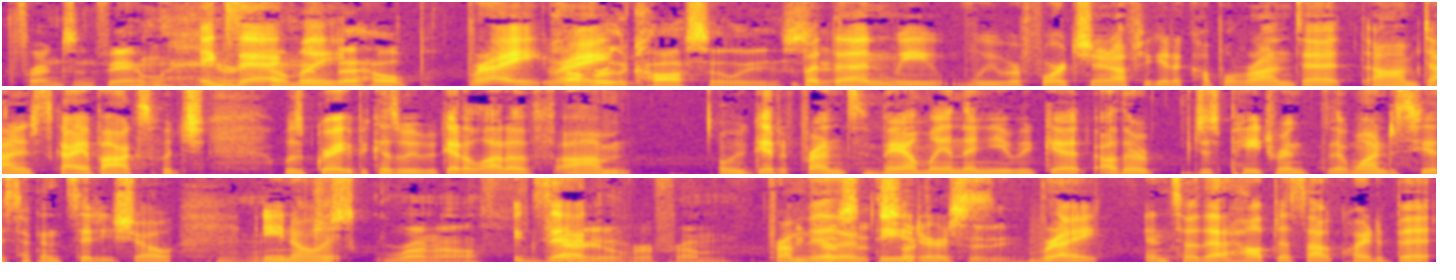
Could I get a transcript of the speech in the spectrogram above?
friends and family Exactly. to help right, cover right. the cost at least. But yeah. then we we were fortunate enough to get a couple runs at um, Donny Skybox, which was great because we would get a lot of um, we would get friends and family, and then you would get other just patrons that wanted to see a Second City show. You know, just run off, Exact- carry over from from the other theaters, right? And so that helped us out quite a bit.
